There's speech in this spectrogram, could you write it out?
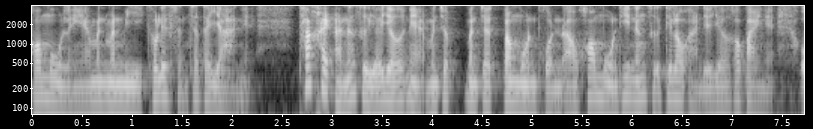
ข้อมูลอะไรเงี้ยมันมันมีเขาเรียกสัญชาตญาณเนี่ย ถ้าใครอ่านหนังสือเยอะๆเนี่ยมันจะมันจะประมวลผลเอาข้อมูลที่หนังสือที่เราอ่านเยอะๆเข้าไปเนี่ยโอ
